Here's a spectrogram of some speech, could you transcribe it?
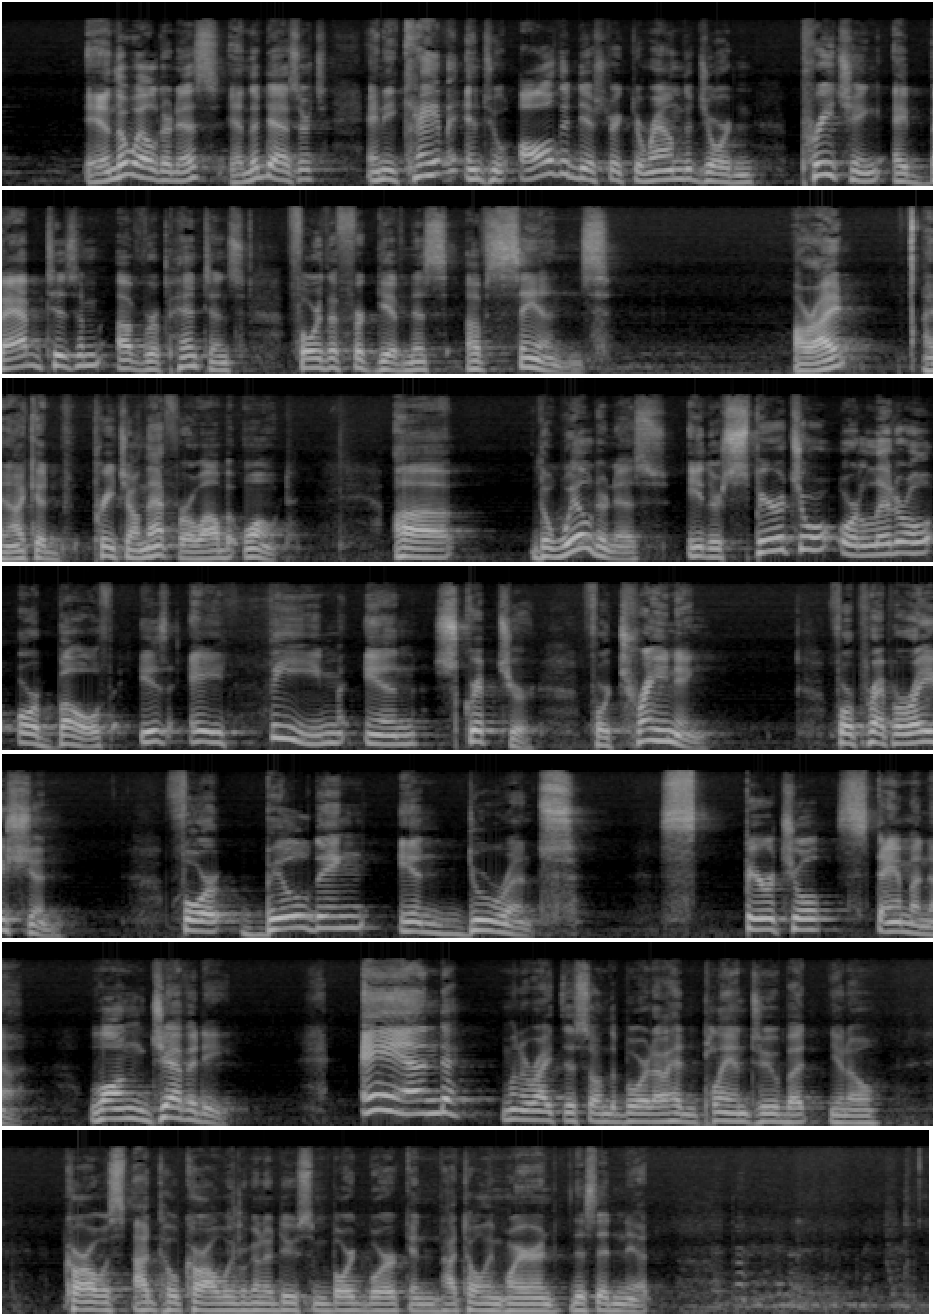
In the wilderness, in the deserts, and he came into all the district around the Jordan, preaching a baptism of repentance for the forgiveness of sins. All right? And I could preach on that for a while, but won't. Uh, the wilderness, either spiritual or literal or both, is a theme in Scripture for training, for preparation, for building endurance, spiritual stamina, longevity. And I'm going to write this on the board. I hadn't planned to, but you know, Carl was, I told Carl we were going to do some board work, and I told him where, and this isn't it.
